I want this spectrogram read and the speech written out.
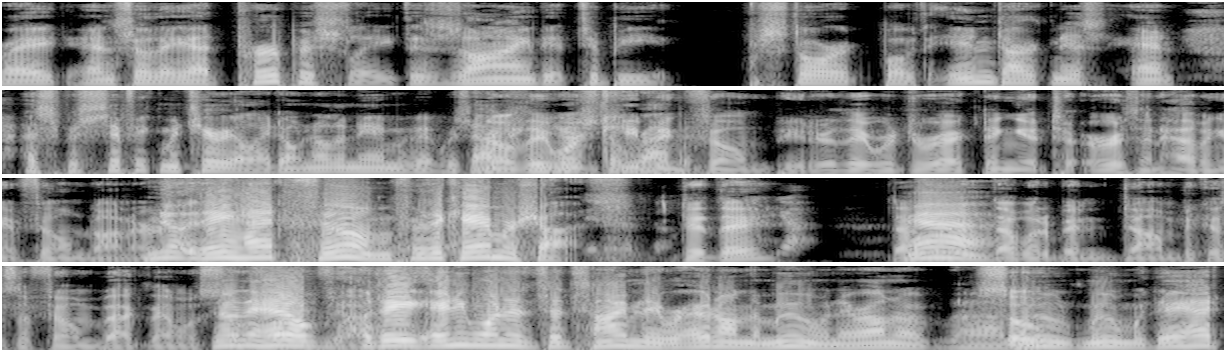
right? And so they had purposely designed it to be stored both in darkness and a specific material. I don't know the name of it. Was No, they weren't used to wrap keeping film, Peter. They were directing it to Earth and having it filmed on Earth. No, they had film for the camera shots. Did they? Yeah. That Yeah. Would that would have been dumb because the film back then was No, so they had a, flammable. they anyone at the time they were out on the moon. They were on the uh, So- moon. Moon. They had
